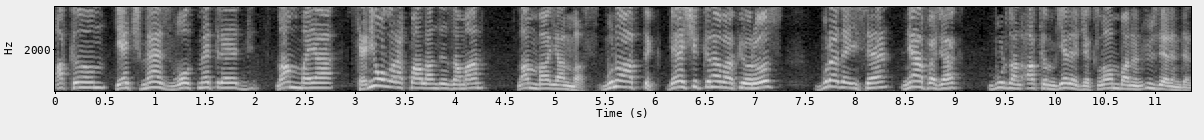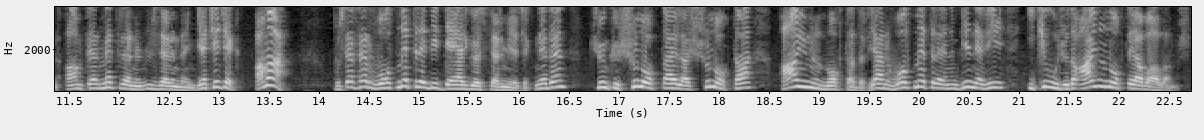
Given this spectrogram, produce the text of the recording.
akım geçmez. Voltmetre lambaya seri olarak bağlandığı zaman lamba yanmaz. Bunu attık. B şıkkına bakıyoruz. Burada ise ne yapacak? Buradan akım gelecek lambanın üzerinden, ampermetrenin üzerinden geçecek ama bu sefer voltmetre bir değer göstermeyecek. Neden? Çünkü şu noktayla şu nokta aynı noktadır. Yani voltmetrenin bir nevi iki ucu da aynı noktaya bağlanmış.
